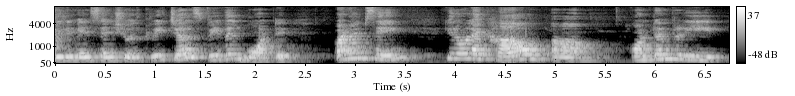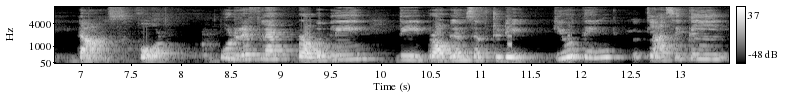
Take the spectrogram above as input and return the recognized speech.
we remain sensual creatures, we will want it. But I'm saying, you know, like how um, contemporary dance for would reflect probably the problems of today do you think classical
